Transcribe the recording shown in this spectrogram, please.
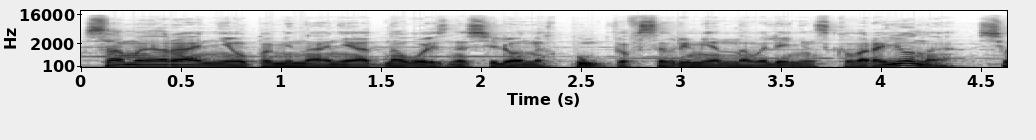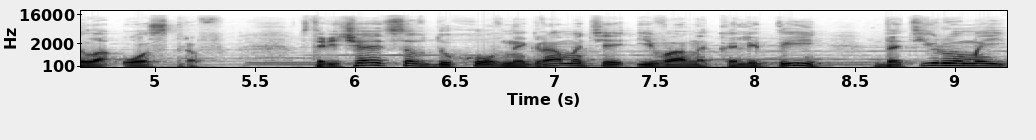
Самое раннее упоминание одного из населенных пунктов современного Ленинского района, села Остров, встречается в духовной грамоте Ивана Калиты, датируемой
